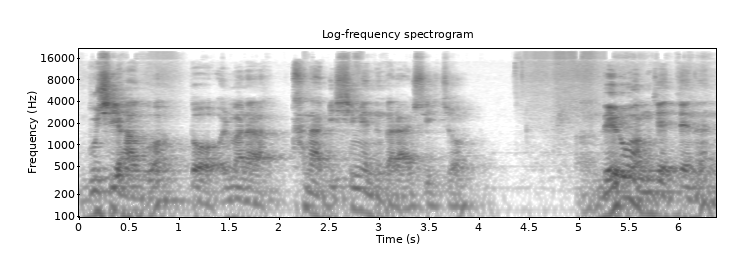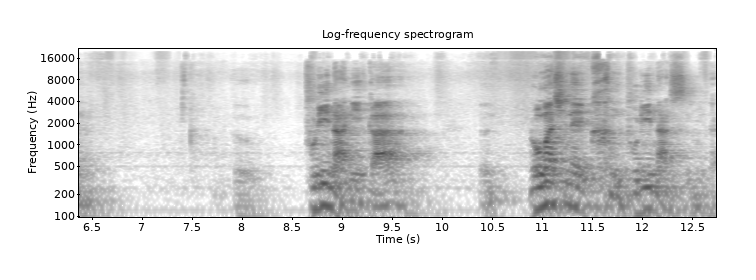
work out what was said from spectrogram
무시하고 또 얼마나 탄압이 심했는가를 알 수 있죠. 어, 네로 황제 때는 그 불이 나니까 로마 시내에 큰 불이 났습니다.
